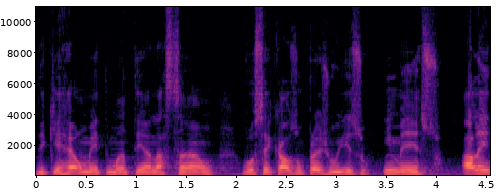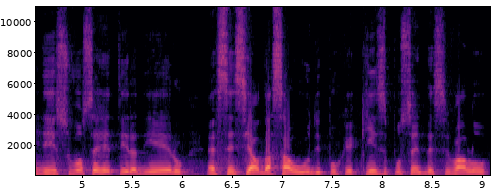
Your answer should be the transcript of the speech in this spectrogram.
de quem realmente mantém a nação, você causa um prejuízo imenso. Além disso, você retira dinheiro essencial da saúde, porque 15% desse valor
